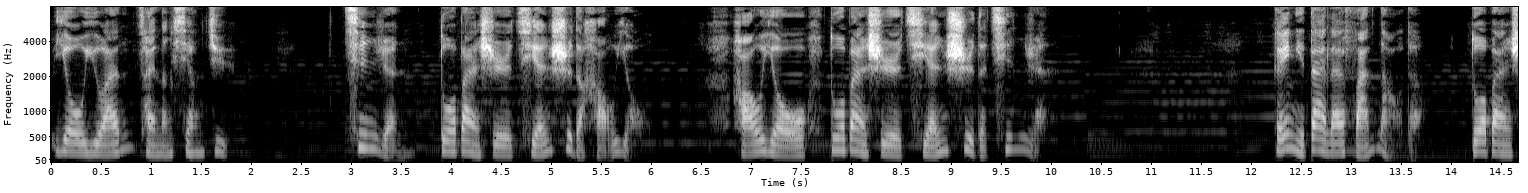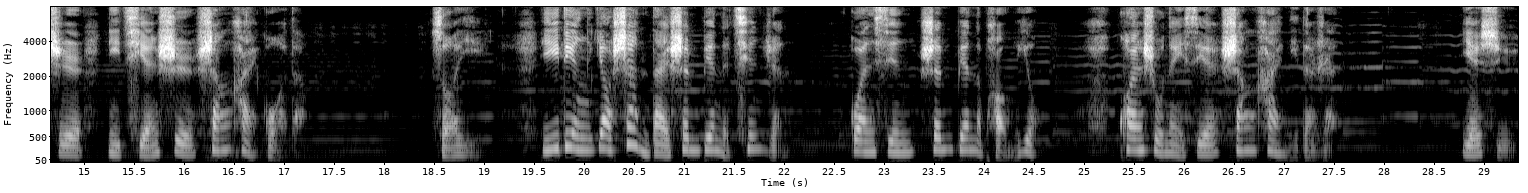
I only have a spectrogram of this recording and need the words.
有缘才能相聚。亲人多半是前世的好友，好友多半是前世的亲人。给你带来烦恼的，多半是你前世伤害过的。所以，一定要善待身边的亲人。关心身边的朋友，宽恕那些伤害你的人。也许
